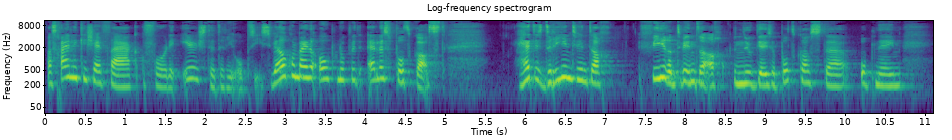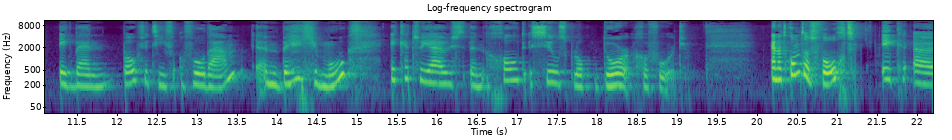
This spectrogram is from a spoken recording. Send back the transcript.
Waarschijnlijk kies jij vaak voor de eerste drie opties. Welkom bij de Open Up with Alice podcast. Het is 23, 24 nu ik deze podcast uh, opneem. Ik ben positief voldaan, een beetje moe. Ik heb zojuist een groot salesblok doorgevoerd. En dat komt als volgt. Ik uh,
